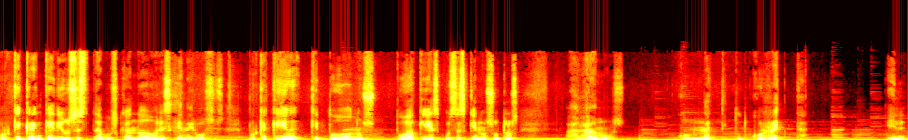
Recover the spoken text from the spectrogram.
¿Por qué creen que Dios está buscando dadores generosos? Porque aquello que nos, todas aquellas cosas que nosotros hagamos con una actitud correcta, Él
